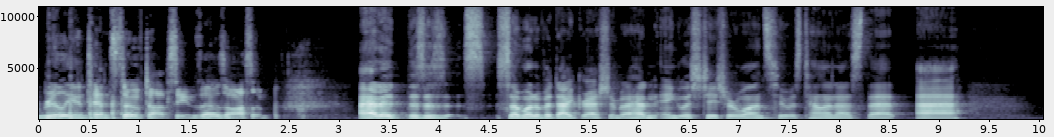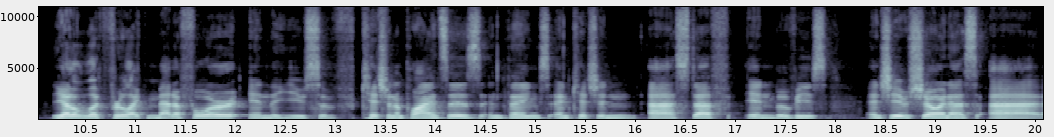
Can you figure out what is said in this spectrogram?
really intense stovetop scenes. That was awesome. I had a this is somewhat of a digression, but I had an English teacher once who was telling us that uh, you got to look for like metaphor in the use of kitchen appliances and things and kitchen uh, stuff in movies. And she was showing us, uh,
